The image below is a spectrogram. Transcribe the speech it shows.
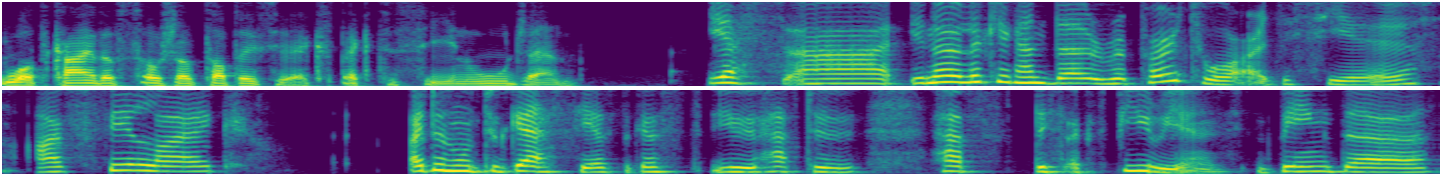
what kind of social topics you expect to see in Wuzhen. Yes, uh, you know, looking at the repertoire this year, I feel like I don't want to guess, yes, because you have to have this experience, being there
